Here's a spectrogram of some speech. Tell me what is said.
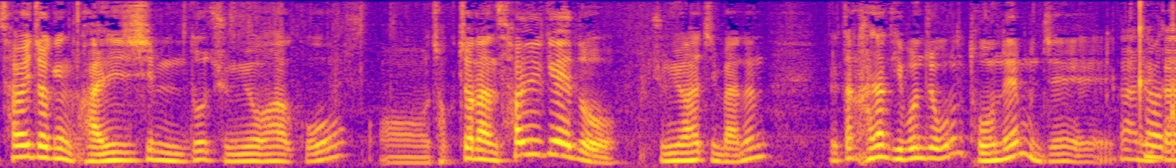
사회적인 관심도 중요하고 어, 적절한 설계도 중요하지만은 일단 가장 기본적으로는 돈의 문제가 아닐까 그렇죠.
